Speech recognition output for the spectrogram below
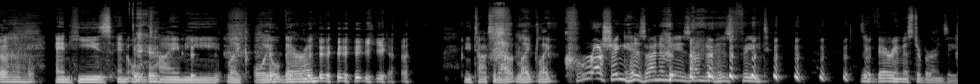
Uh, and he's an old timey like oil baron. yeah, He talks about like like crushing his enemies under his feet. It's like very Mr. Burnsy.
